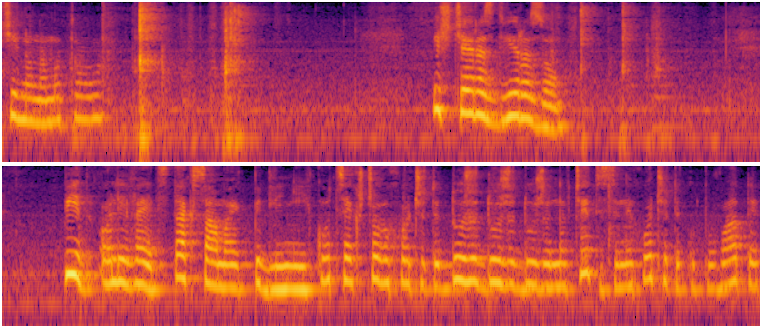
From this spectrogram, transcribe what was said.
щільно намотала. І ще раз дві разом. Під олівець, так само, як під лінійку. Це якщо ви хочете дуже-дуже-дуже навчитися, не хочете купувати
